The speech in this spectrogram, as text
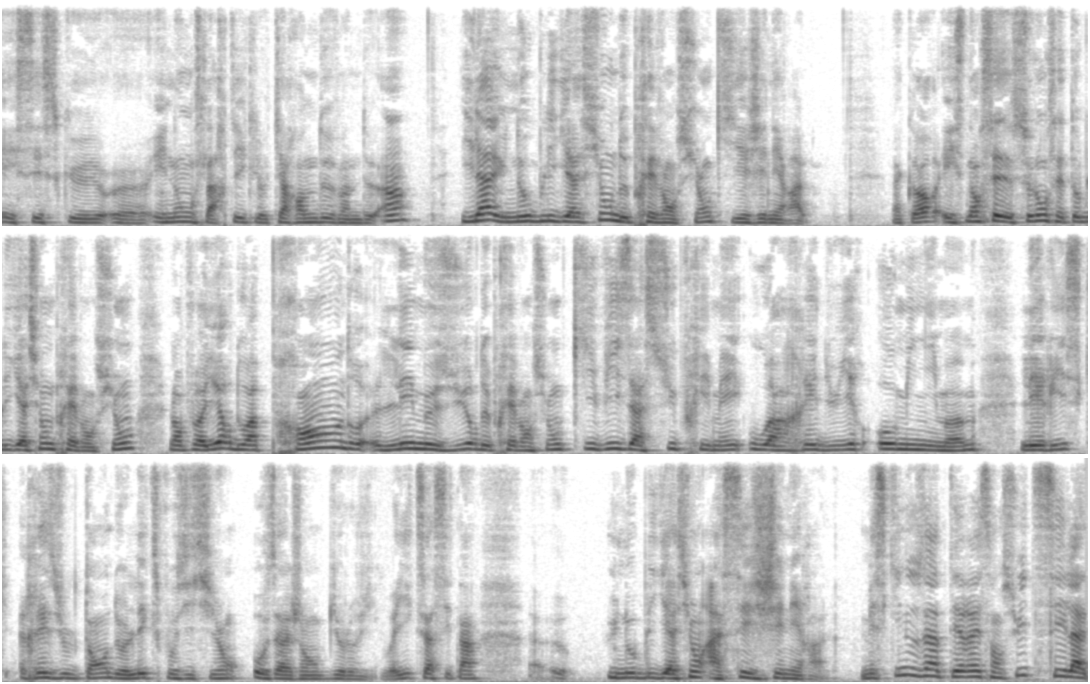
et c'est ce que euh, énonce l'article 42.22.1, il a une obligation de prévention qui est générale. D'accord Et selon cette obligation de prévention, l'employeur doit prendre les mesures de prévention qui visent à supprimer ou à réduire au minimum les risques résultant de l'exposition aux agents biologiques. Vous voyez que ça, c'est euh, une obligation assez générale. Mais ce qui nous intéresse ensuite, c'est le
